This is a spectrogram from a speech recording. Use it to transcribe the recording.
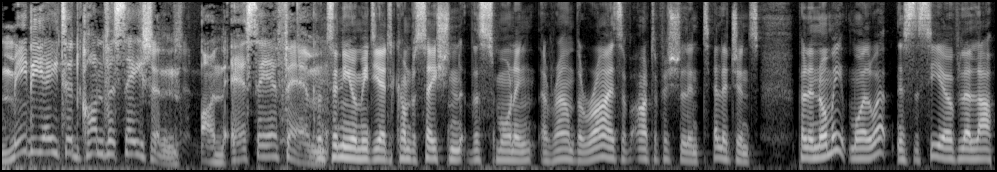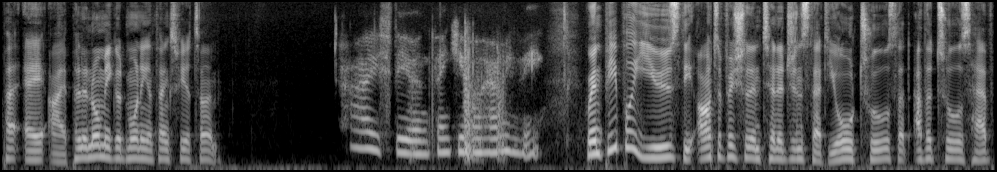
Mediated conversation on SAFM. Continue your mediated conversation this morning around the rise of artificial intelligence. Pelonomi Moiloa is the CEO of Lelapa AI. Pelonomi, good morning and thanks for your time. Hi, Stephen. Thank you for having me. When people use the artificial intelligence that your tools, that other tools have,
